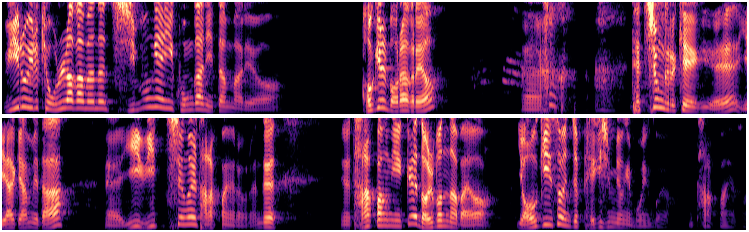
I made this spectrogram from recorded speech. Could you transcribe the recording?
위로 이렇게 올라가면은 지붕에 이 공간이 있단 말이에요. 거길 뭐라 그래요? 예. 대충 그렇게 예, 이야기합니다. 예, 이 위층을 다락방이라고 그래요. 근데 예, 다락방이 꽤 넓었나 봐요. 여기서 이제 120명이 모인 거예요. 이 다락방에서.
